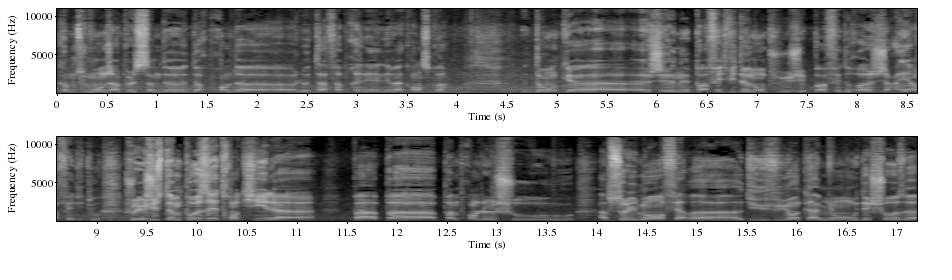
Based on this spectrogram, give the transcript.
comme tout le monde, j'ai un peu le somme de, reprendre le taf après les, les vacances quoi. Donc euh, je n'ai pas fait de vidéo non plus, j'ai pas fait de rush, j'ai rien fait du tout. Je voulais juste me poser tranquille, euh, pas, pas, pas me prendre le chou ou absolument faire euh, du vu en camion ou des choses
